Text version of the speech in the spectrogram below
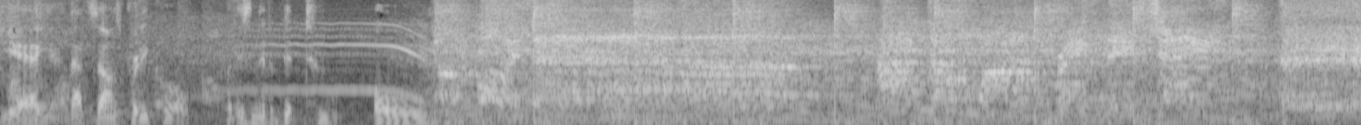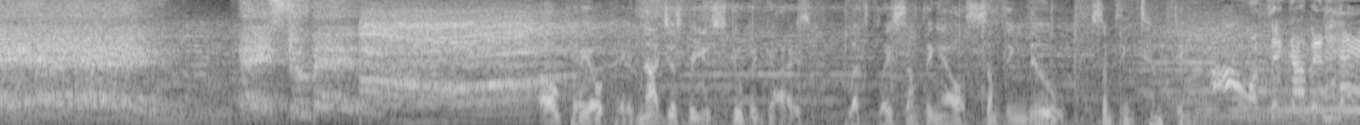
Yeah, yeah, that sounds pretty cool. But isn't it a bit too old? Okay, okay, not just for you stupid guys. Let's play something else, something new, something tempting. Oh, I think I've been.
